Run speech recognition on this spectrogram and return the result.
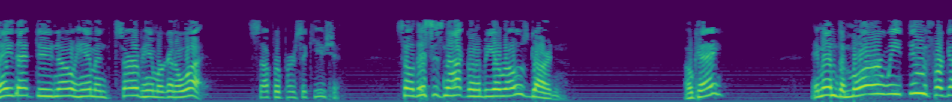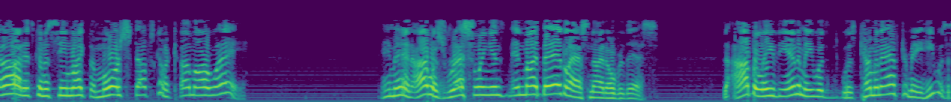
they that do know Him and serve Him are going to what? Suffer persecution. So this is not going to be a rose garden. Okay? Amen. The more we do for God, it's going to seem like the more stuff's going to come our way. Amen. I was wrestling in, in my bed last night over this. I believe the enemy was, was coming after me. He was,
